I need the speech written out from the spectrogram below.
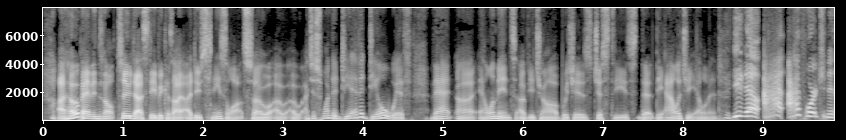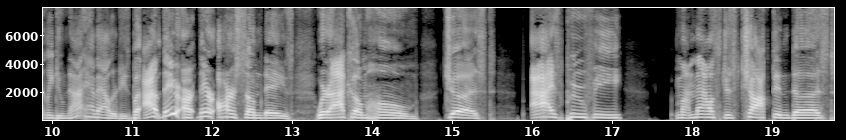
I hope heaven's not too dusty because I, I do sneeze a lot. So I, I- I just wondered, do you ever deal with that uh, element of your job, which is just these the, the allergy element? You know, I, I fortunately do not have allergies, but I there are there are some days where I come home just eyes poofy, my mouth just chalked in dust,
